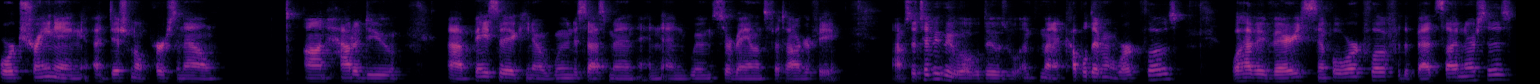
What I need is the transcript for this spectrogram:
or training additional personnel on how to do uh, basic, you know, wound assessment and, and wound surveillance photography. Um, so typically what we'll do is we'll implement a couple different workflows. We'll have a very simple workflow for the bedside nurses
